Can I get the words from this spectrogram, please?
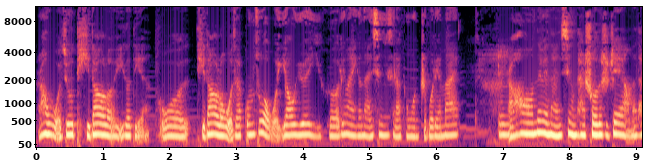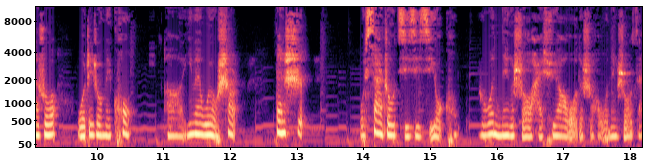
然后我就提到了一个点，我提到了我在工作，我邀约一个另外一个男性一起来跟我直播连麦，然后那位男性他说的是这样的，他说我这周没空，啊，因为我有事儿，但是我下周几几几有空，如果你那个时候还需要我的时候，我那个时候在。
